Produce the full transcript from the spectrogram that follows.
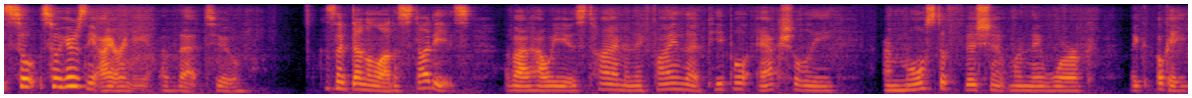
so so here's the irony of that too, because I've done a lot of studies about how we use time, and they find that people actually are most efficient when they work. Like, okay,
